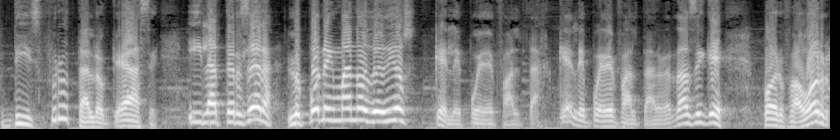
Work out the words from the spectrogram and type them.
disfruta lo que hace. Y la tercera, lo pone en manos de Dios. ¿Qué le puede faltar? ¿Qué le puede faltar, verdad? Así que, por favor,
